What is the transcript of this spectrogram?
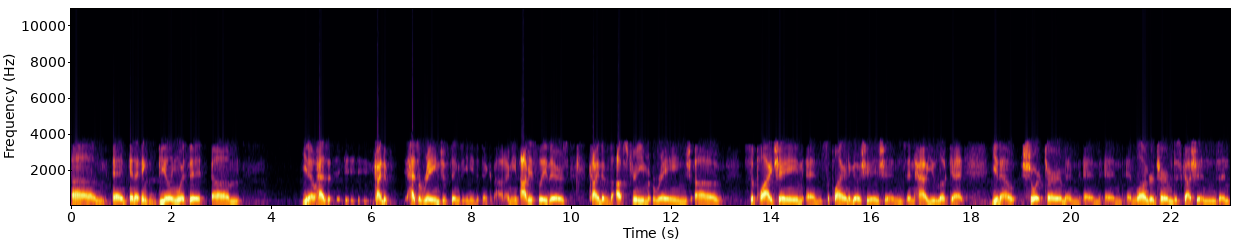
Um, and and I think dealing with it, um, you know, has kind of has a range of things that you need to think about. I mean, obviously, there's kind of the upstream range of supply chain and supplier negotiations and how you look at you know, short term and, and, and, and longer term discussions. And,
